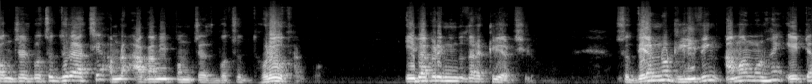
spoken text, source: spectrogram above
পঞ্চাশ বছর ধরে আছি, আমরা আগামী পঞ্চাশ বছর ধরেও থাকব। এই ব্যাপারে কিন্তু তারা ক্লিয়ার ছিল। So they are not living আমার মনে হয় এটা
